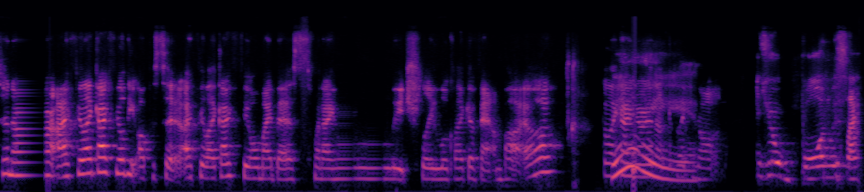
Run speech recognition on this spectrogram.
don't know. I feel like I feel the opposite. I feel like I feel my best when I literally look like a vampire. But like I know that's Really? like not You're born with like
